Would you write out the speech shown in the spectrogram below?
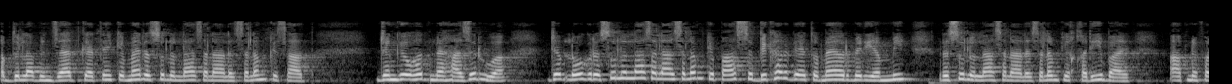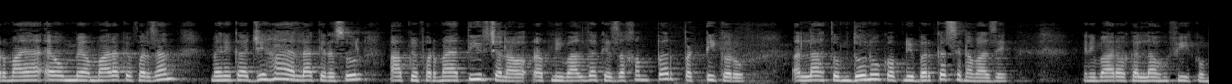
عبداللہ بن زید کہتے ہیں کہ میں رسول اللہ صلی اللہ علیہ وسلم کے ساتھ جنگ عہد میں حاضر ہوا۔ جب لوگ رسول اللہ صلی اللہ علیہ وسلم کے پاس سے بکھر گئے تو میں اور میری امی رسول اللہ صلی اللہ علیہ وسلم کے قریب آئے۔ آپ نے فرمایا، اے ام امارا کے فرزند، میں نے کہا جی ہاں اللہ کے رسول، آپ نے فرمایا، تیر چلاؤ اور اپنی والدہ کے زخم پر پٹی کرو۔ اللہ تم دونوں کو اپنی برکت سے نوازے۔ یعنی بارک اللہ فیکم۔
